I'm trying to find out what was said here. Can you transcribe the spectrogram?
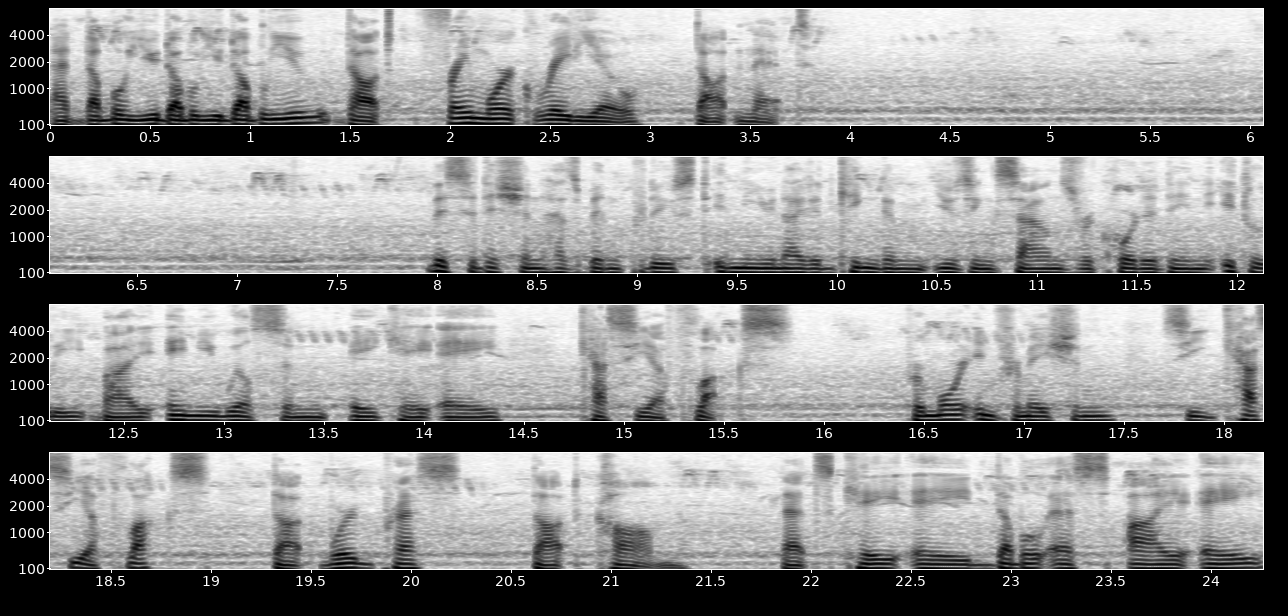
at www.frameworkradio.net. This edition has been produced in the United Kingdom using sounds recorded in Italy by Ami Wilson, aka Kassia Flux. For more information, see kassiaflux.wordpress.com. That's K A S S I A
